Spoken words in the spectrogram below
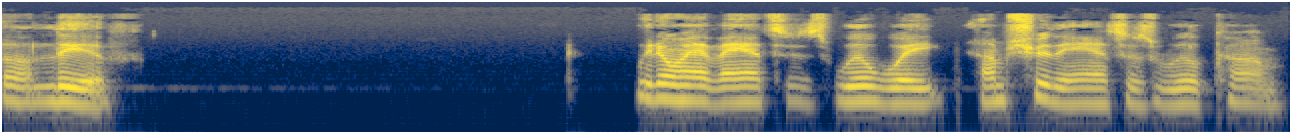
uh, live. We don't have answers. We'll wait. I'm sure the answers will come.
